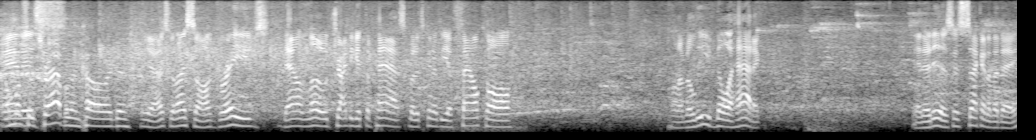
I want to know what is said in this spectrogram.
Almost a traveling call right there. Yeah, that's what I saw. Graves down low tried to get the pass, but it's going to be a foul call on, I believe, Noah Haddock. And it is his second of the day.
